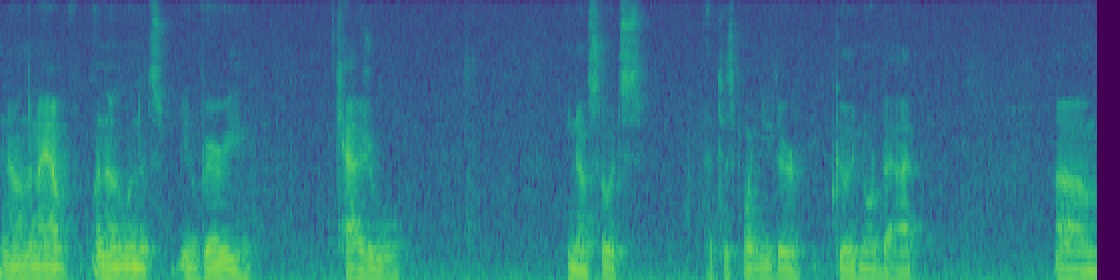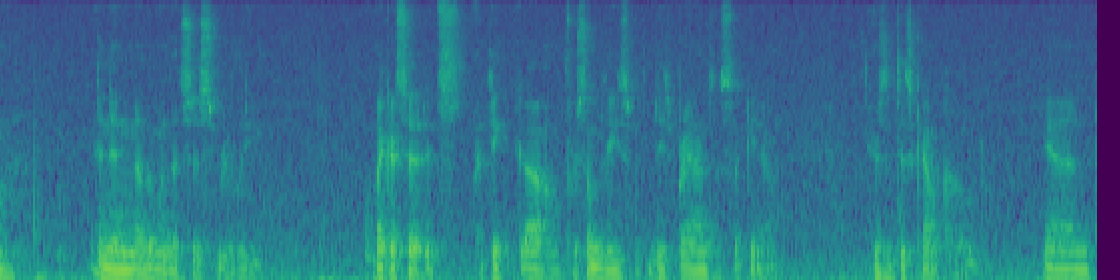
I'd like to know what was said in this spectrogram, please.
You know, and then I have another one that's you know very casual. You know, so it's at this point neither good nor bad. Um, and then another one that's just really, like I said, it's I think um, for some of these these brands, it's like you know, here's a discount code, and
